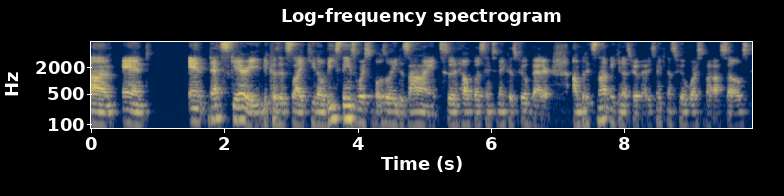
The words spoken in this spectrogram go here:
um, and and that's scary because it's like you know these things were supposedly designed to help us and to make us feel better. Um, but it's not making us feel better it's making us feel worse about ourselves.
